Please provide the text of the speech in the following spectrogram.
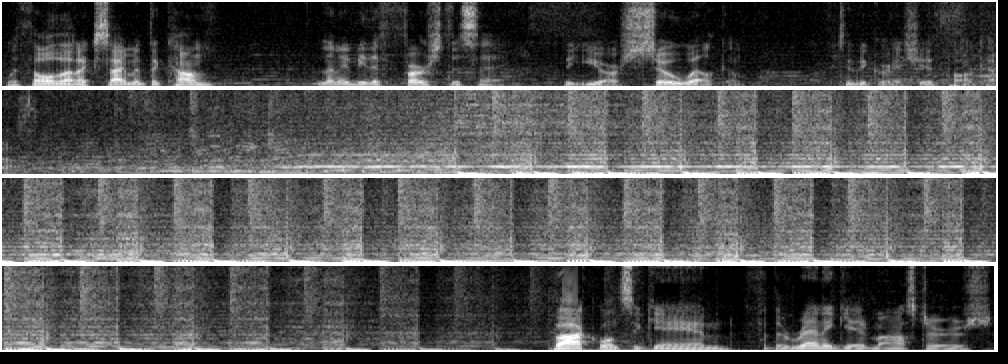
With all that excitement to come, let me be the first to say that you are so welcome to the Grace Youth Podcast. Back once again for the Renegade Masters.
